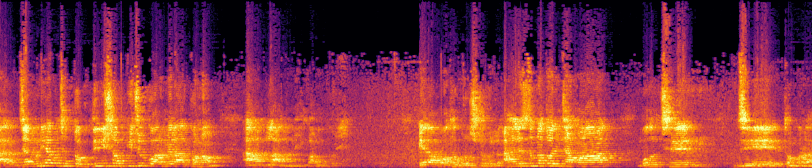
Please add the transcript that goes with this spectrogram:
আর জাবরিয়া বলছে তকদিরই সবকিছু কর্মের আর কোনো লাভ নেই কর্ম করে। এরা পথভ্রষ্ট হলো। আহলে সুন্নাত ওয়াল জামাত বলছেন যে তোমরা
